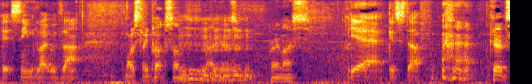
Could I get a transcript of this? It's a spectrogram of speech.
it seemed like with that. Nicely put, son. Very nice. Yeah, good stuff. Good.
